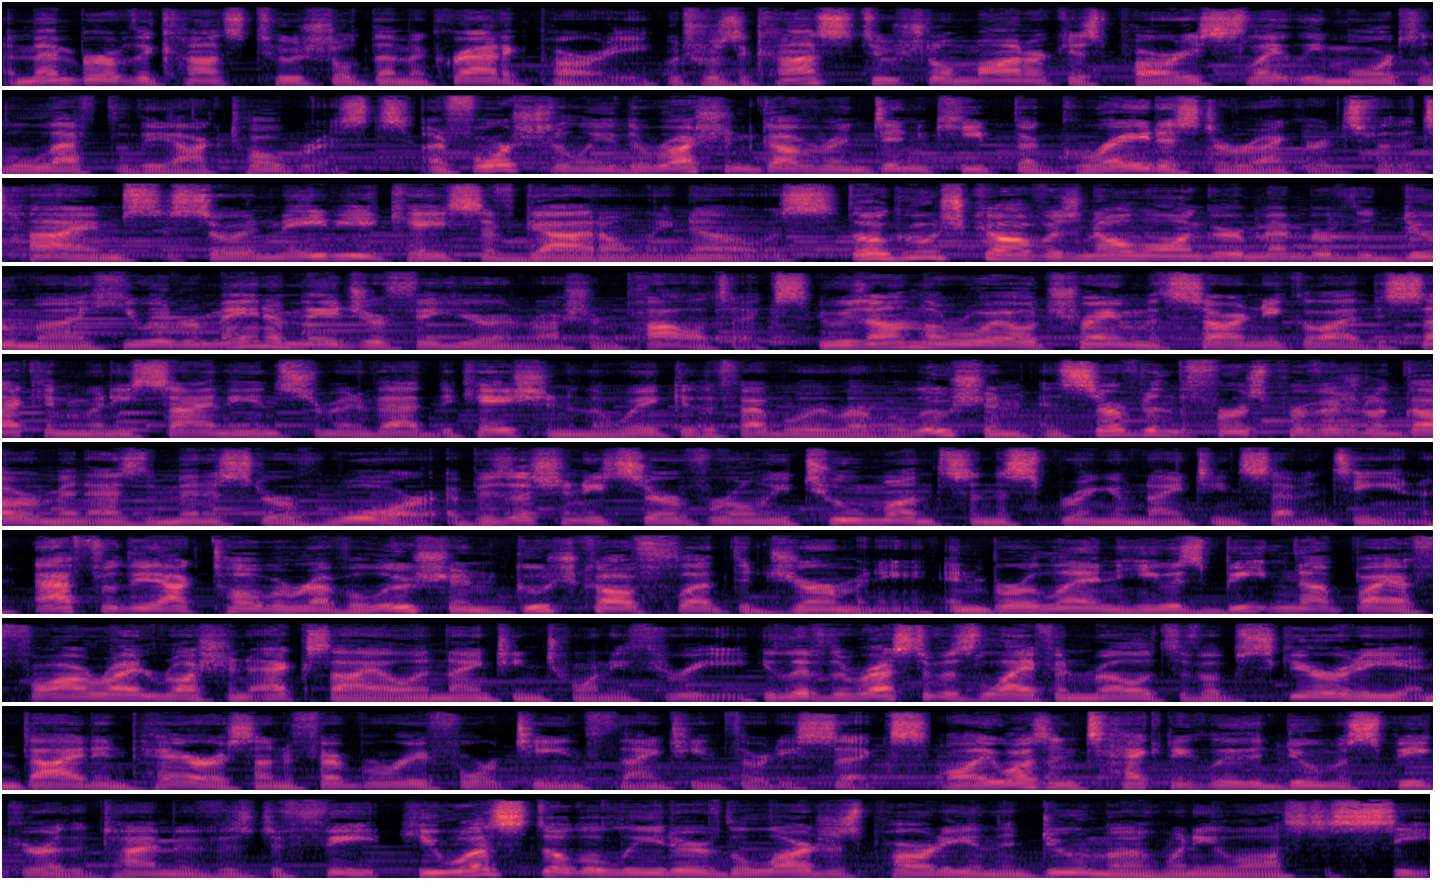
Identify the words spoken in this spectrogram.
a member of the Constitutional Democratic Party, which was a constitutional monarchist party slightly more to the left of the Octoberists. Unfortunately, the Russian government didn't keep the greatest of records for the times, so it may be a case of God only knows. Though Guchkov was no longer a member of the Duma, he would remain a major figure in Russian politics. He was on the royal train with Tsar Nikolai II when he signed the Instrument of Abdication in the wake of the February Revolution, and served in the first provisional government as the Minister of War, a position he served for only two months in the spring of 1917. After the October Revolution, Guchkov fled to Germany. In Berlin, he was beaten up by a far-right Russian exile in 1923. He lived the rest of his life in relative obscurity and died in Paris on February 14, 1936. While he wasn't technically the Duma speaker at the time of his defeat, he was still the leader of the largest party in the Duma when he lost his seat.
